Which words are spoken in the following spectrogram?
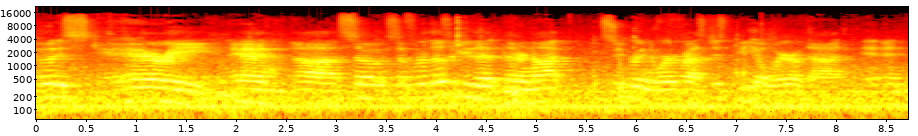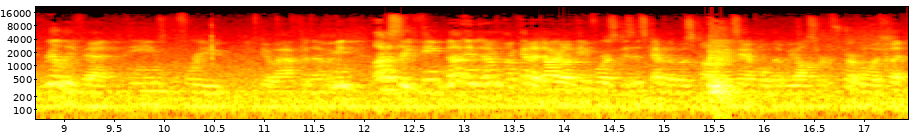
code is scary. And uh, so, so for those of you that, that are not super into WordPress, just be aware of that and, and really vet themes before you go after them. I mean, honestly, theme, not, and I'm, I'm kind of dogging on ThemeForest because it's kind of the most common example that we all sort of struggle with, but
